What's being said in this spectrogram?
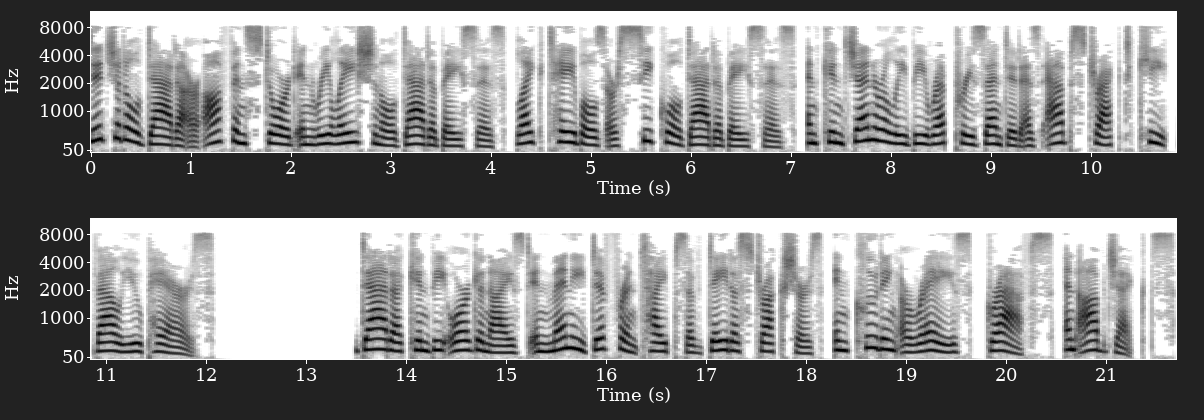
Digital data are often stored in relational databases, like tables or SQL databases, and can generally be represented as abstract key-value pairs. Data can be organized in many different types of data structures, including arrays, graphs, and objects.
